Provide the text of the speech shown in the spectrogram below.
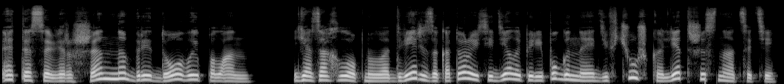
Это совершенно бредовый план. Я захлопнула дверь, за которой сидела перепуганная девчушка лет шестнадцати.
